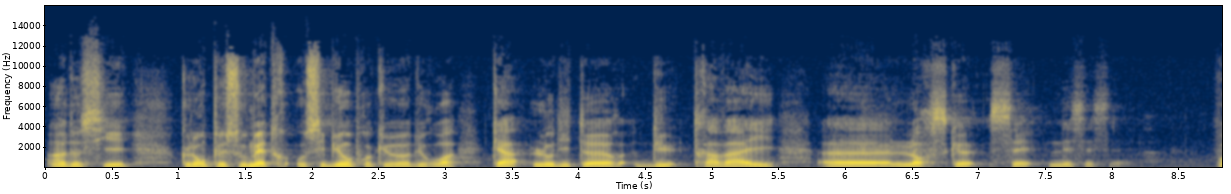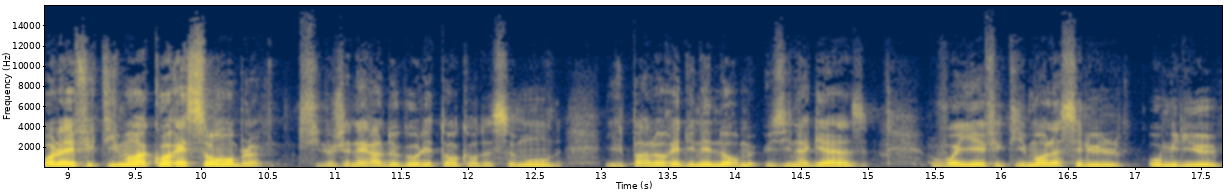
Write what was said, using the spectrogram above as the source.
un dossier que l'on peut soumettre aussi bien au procureur du roi qu'à l'auditeur du travail euh, lorsque c'est nécessaire. Voilà effectivement à quoi ressemble, si le général de Gaulle était encore de ce monde, il parlerait d'une énorme usine à gaz. Vous voyez effectivement la cellule au milieu,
